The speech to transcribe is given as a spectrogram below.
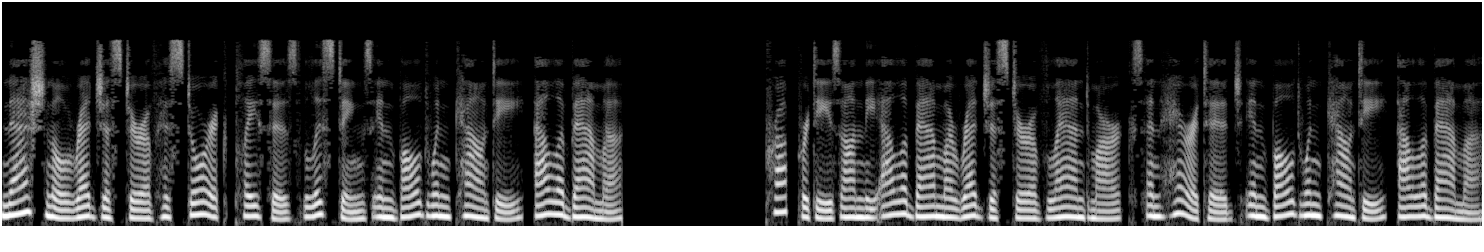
National Register of Historic Places listings in Baldwin County, Alabama. Properties on the Alabama Register of Landmarks and Heritage in Baldwin County, Alabama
